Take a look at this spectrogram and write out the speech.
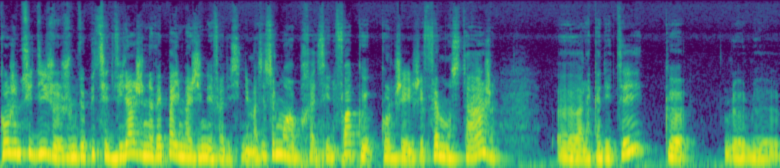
quand je me suis dit je, ne veux plus de cette vie-là, je n'avais pas imaginé faire du cinéma. C'est seulement après. C'est une fois que, quand j'ai fait mon stage euh, à la KDT, que le,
